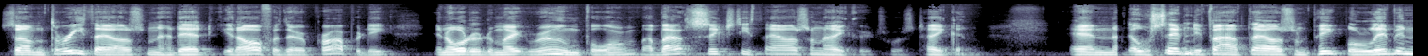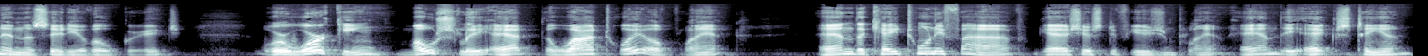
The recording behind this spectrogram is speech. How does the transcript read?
some 3,000 had had to get off of their property in order to make room for them. About 60,000 acres was taken. And those 75,000 people living in the city of Oak Ridge were working mostly at the Y 12 plant and the K 25 gaseous diffusion plant and the X 10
